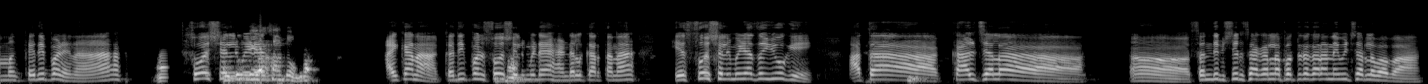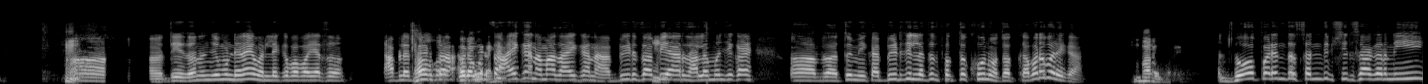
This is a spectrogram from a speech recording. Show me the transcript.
मग कधी पण आहे ना. सोशल मीडिया सांगतो. ऐका ना कधी पण सोशल मीडिया हँडल करताना हे सोशल मीडियाचं युग आहे. आता कालच्याला संदीप क्षीरसागरला पत्रकारांनी विचारलं बाबा. ते धनंजय मुंडे नाही म्हणले का बाबा याचं? आपल्या हो, ऐका ना माझं ऐका ना. बीडचा. बिहार झालं म्हणजे काय तुम्ही काय बीड जिल्ह्यातच फक्त खून होतात का? बरोबर आहे का? बरोबर आहे. जोपर्यंत संदीप क्षीरसागरनी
